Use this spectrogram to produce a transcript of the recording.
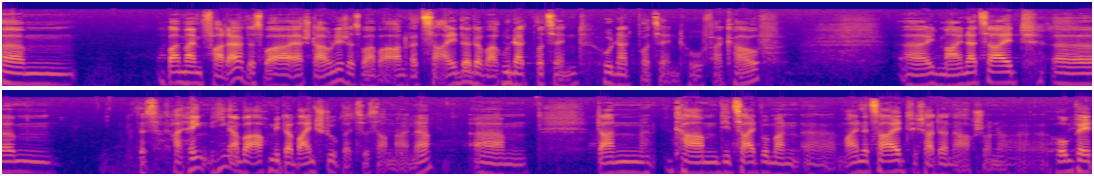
Ähm, bei meinem Vater, das war erstaunlich, das war aber andere Zeiten, da war 100 Prozent, 100 Prozent Hofverkauf. Äh, in meiner Zeit, ähm, das hing, hing, aber auch mit der Weinstube zusammen. Ne? Ähm, dann kam die Zeit, wo man, äh, meine Zeit, ich hatte dann auch schon eine Homepage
